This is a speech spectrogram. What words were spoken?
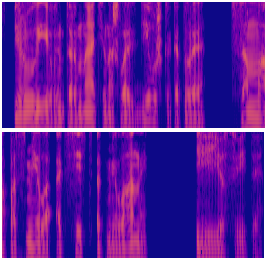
Впервые в интернате нашлась девушка, которая сама посмела отсесть от Миланы и ее свиты.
